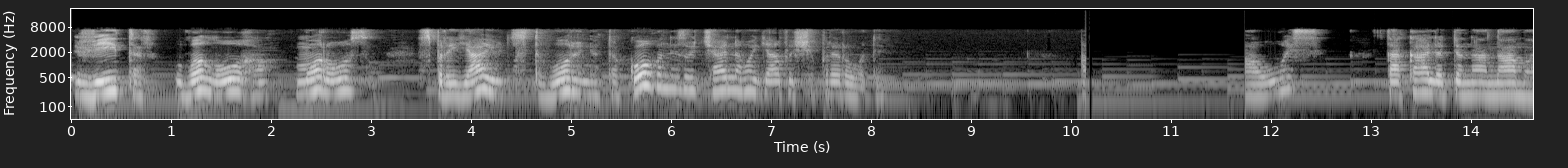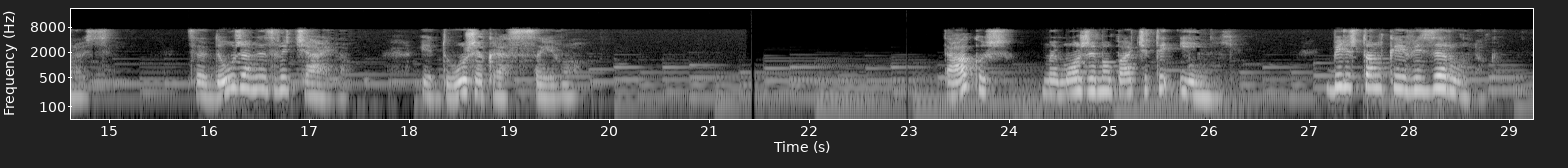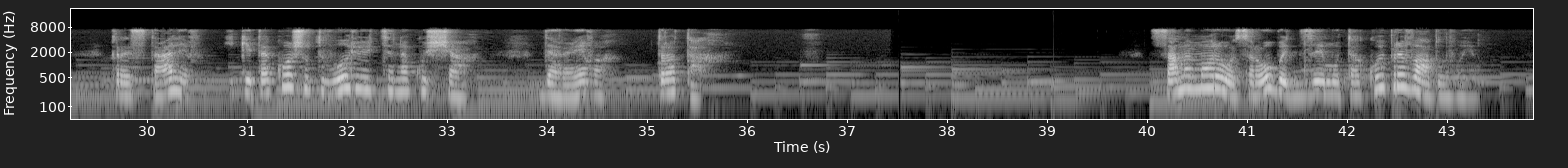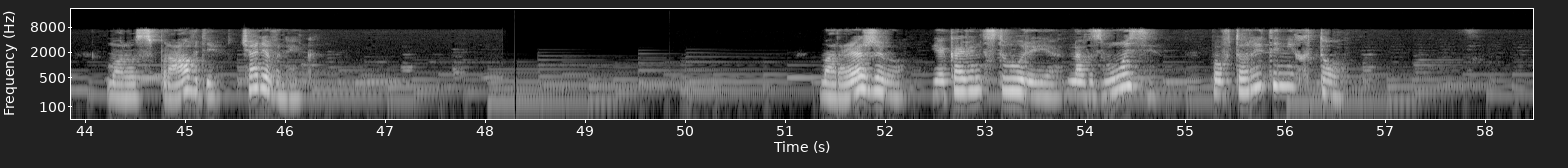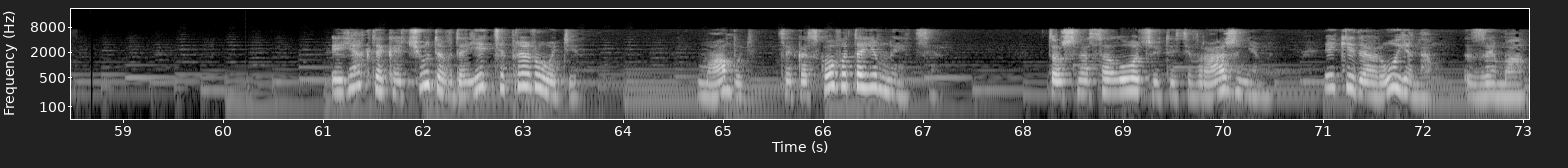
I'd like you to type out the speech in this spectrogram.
Вітер, волога, мороз сприяють створенню такого незвичайного явища природи. А ось така льодяна наморозь. Це дуже незвичайно і дуже красиво. Також ми можемо бачити іній, більш тонкий візерунок кристалів, які також утворюються на кущах, деревах, дротах. Саме мороз робить зиму такою привабливою. Мороз справді чарівник. Мереживо, яке він створює на взмозі, повторити ніхто. І як таке чудо вдається природі? Мабуть, це казкова таємниця. Тож насолоджуйтесь враженнями, які дарує нам зима.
